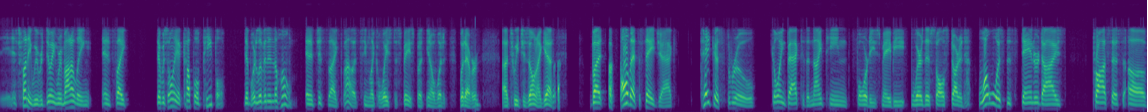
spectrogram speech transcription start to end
it's funny we were doing remodeling, and it's like there was only a couple of people that were living in the home, and it's just like, wow, it seemed like a waste of space. But you know, what, whatever, uh, to each his own, I guess. But all that to say, Jack, take us through going back to the 1940s, maybe where this all started. What was the standardized process of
